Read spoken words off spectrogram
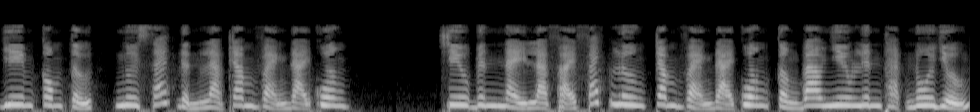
Diêm công tử, ngươi xác định là trăm vạn đại quân. Chiêu binh này là phải phát lương trăm vạn đại quân cần bao nhiêu linh thạch nuôi dưỡng.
